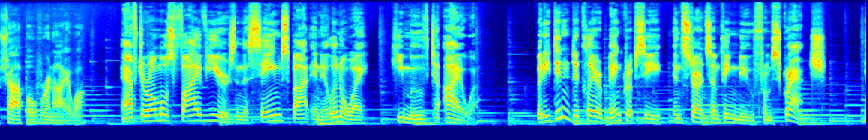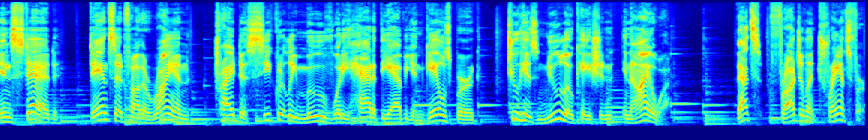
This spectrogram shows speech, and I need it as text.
shop over in Iowa. After almost five years in the same spot in Illinois, he moved to Iowa. But he didn't declare bankruptcy and start something new from scratch. Instead, Dan said Father Ryan tried to secretly move what he had at the Abbey in Galesburg to his new location in Iowa. That's fraudulent transfer.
